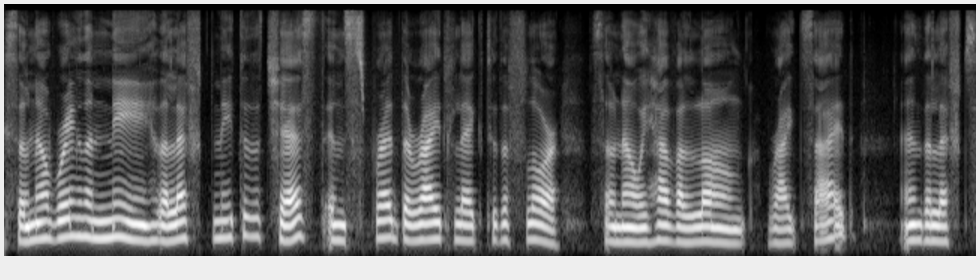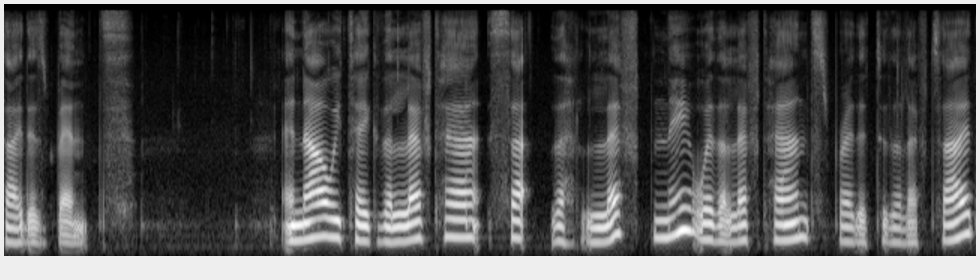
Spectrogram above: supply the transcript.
so now bring the knee, the left knee to the chest and spread the right leg to the floor. So now we have a long right side and the left side is bent. And now we take the left hand, the left knee with the left hand, spread it to the left side,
